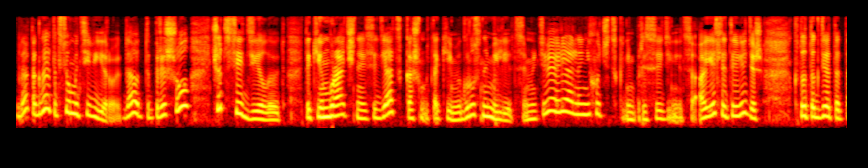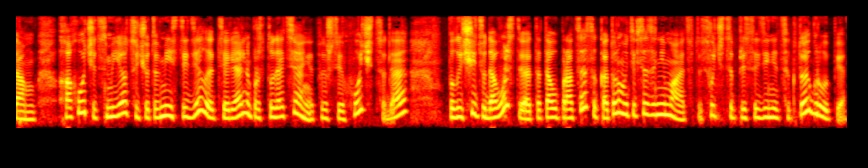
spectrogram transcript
Да, тогда это все мотивирует. Да, вот ты пришел, что-то все делают, такие мрачные сидят с кошм... такими грустными лицами. Тебе реально не хочется к ним присоединиться. А если ты видишь, кто-то где-то там хохочет, смеется, что-то вместе делает, тебя реально просто туда тянет, потому что тебе хочется, да, получить удовольствие от того процесса, которым эти все занимаются. То есть хочется присоединиться к той группе,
